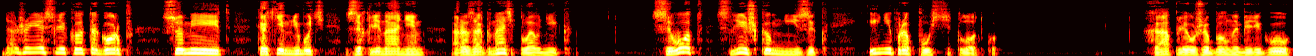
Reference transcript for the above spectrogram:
«Даже если Клотогорб сумеет каким-нибудь заклинанием разогнать плавник, Свод слишком низок и не пропустит лодку. Хапли уже был на берегу,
